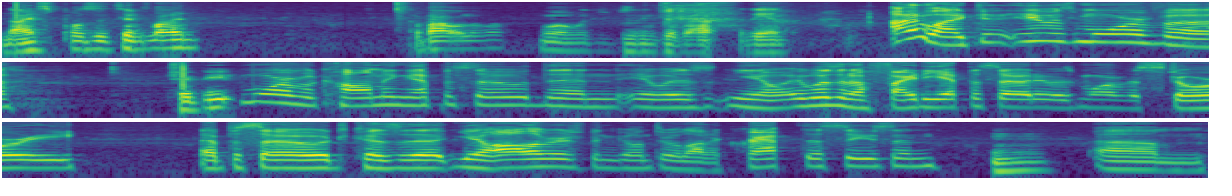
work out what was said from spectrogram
nice positive line about Oliver. Well, what did you think of that at the end? I liked it. It was more of a Tribute? more of a calming episode than it was. You know, it wasn't a fighty episode. It was more of a story episode because uh, you know Oliver's been going through a lot of crap this season. hmm Um,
